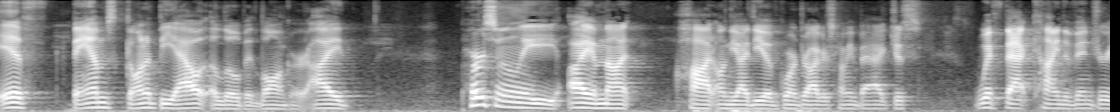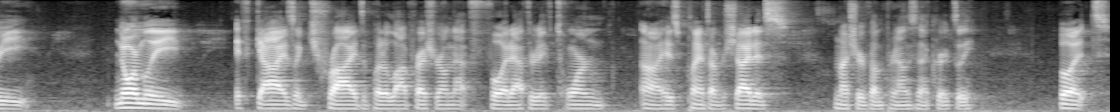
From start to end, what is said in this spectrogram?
if Bam's gonna be out a little bit longer. I personally, I am not hot on the idea of Goran Dragic coming back just with that kind of injury. Normally, if guys like try to put a lot of pressure on that foot after they've torn uh, his plantar fasciitis, I'm not sure if I'm pronouncing that correctly, but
